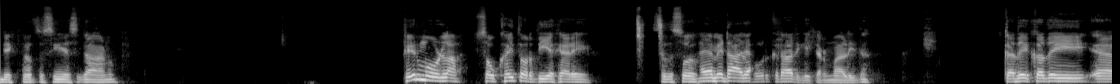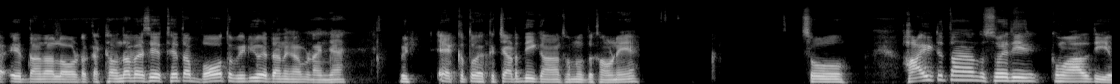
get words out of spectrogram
ਦੇਖੋ ਤੁਸੀਂ ਇਸ ਗਾਂ ਨੂੰ। ਫਿਰ ਮੋੜ ਲਾ ਸੌਖਾ ਹੀ ਤੁਰਦੀ ਹੈ ਖੈਰ ਇਹ। ਸੋ ਦੱਸੋ ਆ ਬੇਟਾ ਆ ਜਾ। ਹੋਰ ਕਢਾ ਦਈਏ ਕਰਮ ਵਾਲੀ ਦਾ ਕਦੇ ਕਦੇ ਇਦਾਂ ਦਾ ਲੋਟ ਇਕੱਠਾ ਹੁੰਦਾ। ਵੈਸੇ ਇੱਥੇ ਤਾਂ ਬਹੁਤ ਵੀਡੀਓ ਇਦਾਂ ਦੀਆਂ ਬਣਾਈਆਂ। ਵੀ ਇੱਕ ਤੋਂ ਇੱਕ ਚੜ੍ਹਦੀ ਗਾਂ ਤੁਹਾਨੂੰ ਦਿਖਾਉਣੇ ਆ। ਸੋ ਹਾਈਟ ਤਾਂ ਦੱਸੋ ਇਹਦੀ ਕਮਾਲ ਦੀ ਹੈ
